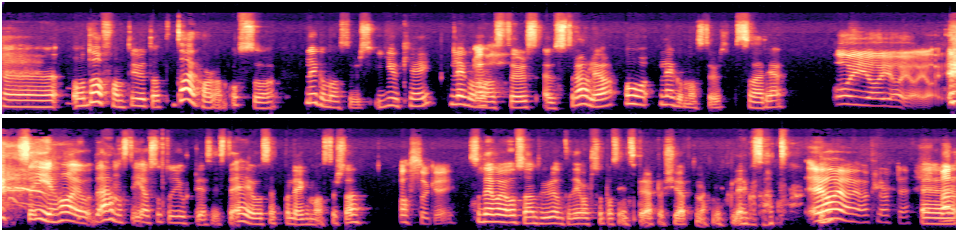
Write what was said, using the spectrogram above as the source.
uh, og da fant jeg ut at der har de også Lego Masters UK, Lego Åh. Masters Australia og Lego Masters Sverige. Oi, oi, oi, oi. oi. Så jeg har jo, det eneste jeg har stått og gjort i det siste, er jo å sett på Lego Masters. da. Å, så gøy. Så det var jo også en grunn til at de ble såpass inspirert og kjøpte meg et nytt Lego-sett. Ja, ja, ja, klart det. Eh, Men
